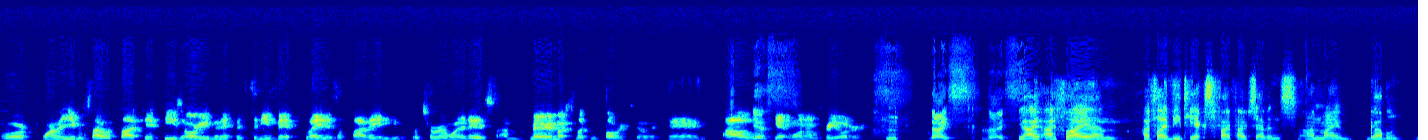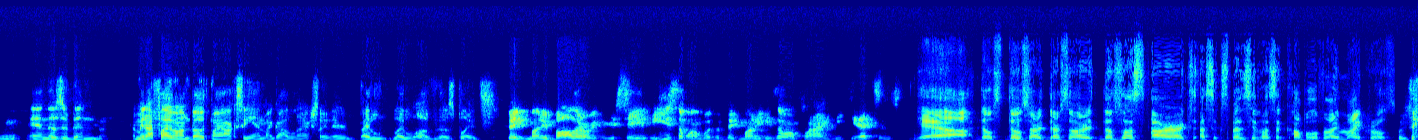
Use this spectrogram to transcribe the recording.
or one that you can fly with 550s, or even if it's the new bit blade is a 580, whichever one it is. I'm very much looking forward to it, and I will Yes. get one on pre-order. Hmm. Nice. Nice. yeah, I, I fly um I fly VTX 557s on my Goblin, and those have been. I mean, I fly them on both my Oxy and my Goblin. Actually, they're I, I love those blades. Big money baller over here. You see, he's the one with the big money. He's the one flying VTXs. Yeah, those those are those are those was, are as expensive as a couple of my micros.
